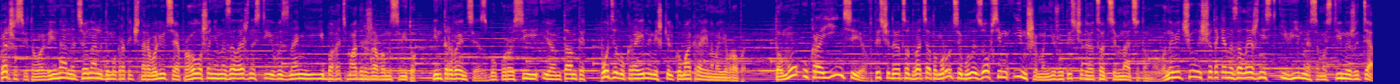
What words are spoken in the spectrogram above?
Перша світова війна, національно-демократична революція, проголошення незалежності і визнання її багатьма державами світу, інтервенція з боку Росії і Антанти, поділ України між кількома країнами Європи. Тому українці в 1920 році були зовсім іншими ніж у 1917-му. Вони відчули, що таке незалежність і вільне самостійне життя.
